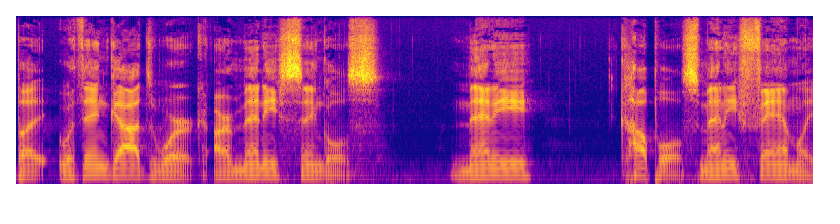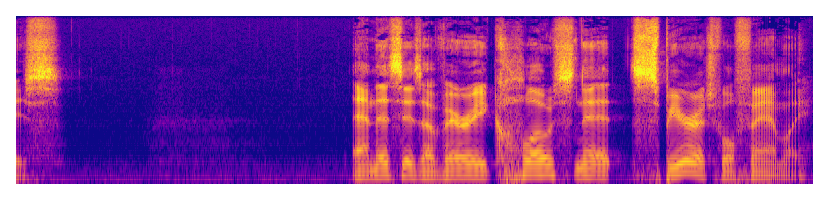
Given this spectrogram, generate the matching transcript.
But within God's work are many singles, many couples, many families. And this is a very close knit spiritual family.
